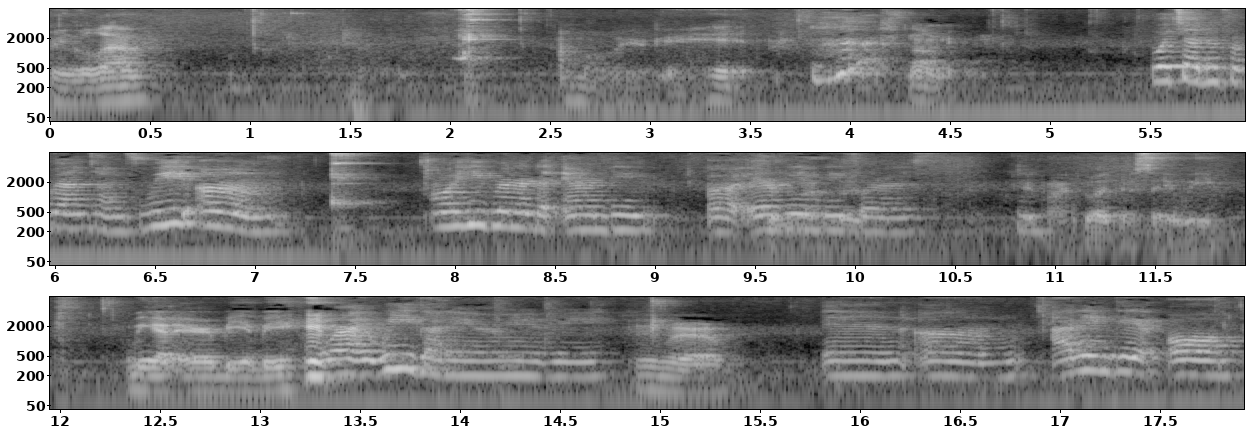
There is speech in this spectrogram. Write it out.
I ain't gonna lie. I'm over here getting hit. Stomach. What y'all do for Valentine's? We um, well, he rented an Airbnb, uh, Airbnb for us. If I was to say we, we got Airbnb. Right, we got an Airbnb. and um, I didn't get all.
